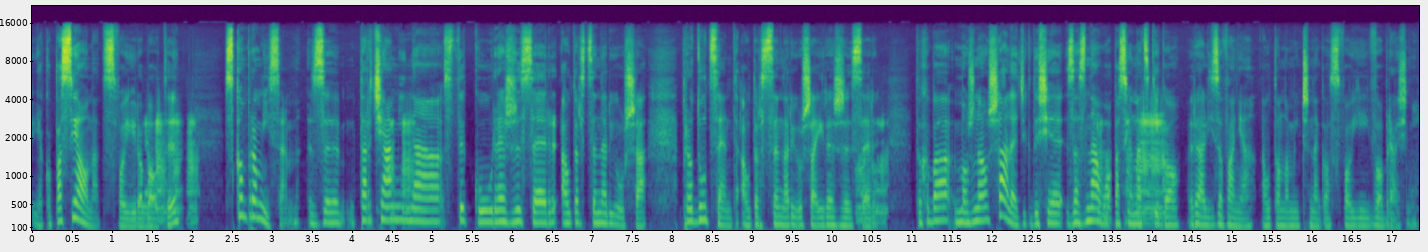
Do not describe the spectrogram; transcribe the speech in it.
jako pasjonat swojej roboty mhm, mhm. z kompromisem, z tarciami mhm. na styku reżyser, autor scenariusza, producent, autor scenariusza i reżyser. to chyba można oszaleć, gdy się zaznało Mhm. pasjonackiego realizowania autonomicznego swojej wyobraźni.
